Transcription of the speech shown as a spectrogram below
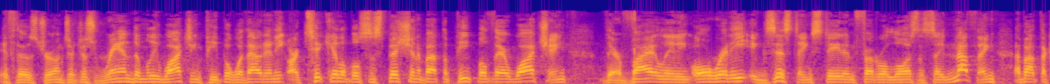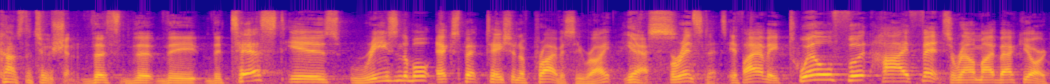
if those drones are just randomly watching people without any articulable suspicion about the people they're watching, they're violating already existing state and federal laws and say nothing about the Constitution. The, the, the, the test is reasonable expectation of privacy, right? Yes. For instance, if I have a 12 foot high fence around my backyard,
